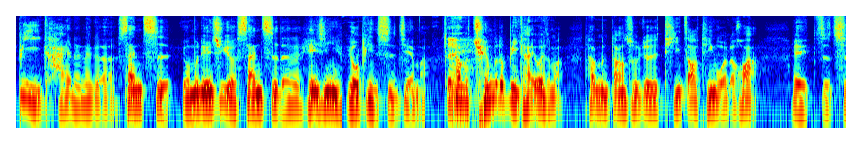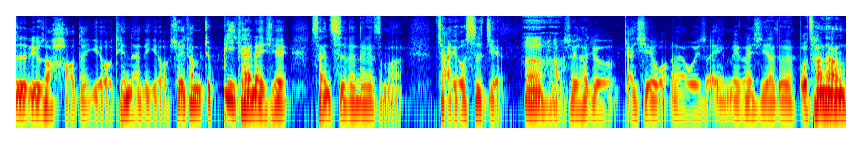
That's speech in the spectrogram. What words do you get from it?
避开了那个三次，我们连续有三次的那个黑心油品事件嘛，他们全部都避开。为什么？他们当初就是提早听我的话，哎，只吃例如说好的油、天然的油，所以他们就避开那些三次的那个什么假油事件嗯，啊，所以他就感谢我。那我也说，哎，没关系啊，这个我常常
